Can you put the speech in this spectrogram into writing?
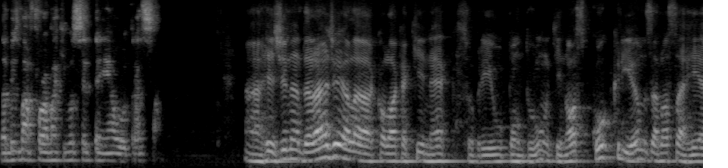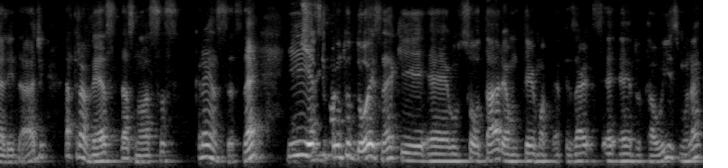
da mesma forma que você tem a outra ação. A Regina Andrade, ela coloca aqui, né, sobre o ponto 1, um, que nós co-criamos a nossa realidade através das nossas crenças, né? E esse ponto 2, né, que é, o soltar é um termo, apesar é, é, do taoísmo, né?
